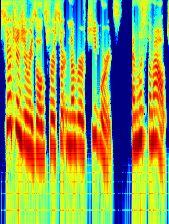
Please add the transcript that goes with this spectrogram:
search engine results for a certain number of keywords and list them out,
